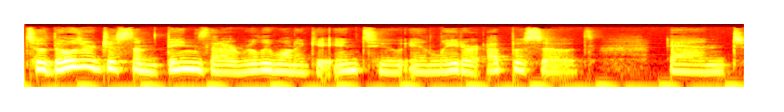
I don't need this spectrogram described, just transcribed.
So those are just some things that I really want to get into in later episodes and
